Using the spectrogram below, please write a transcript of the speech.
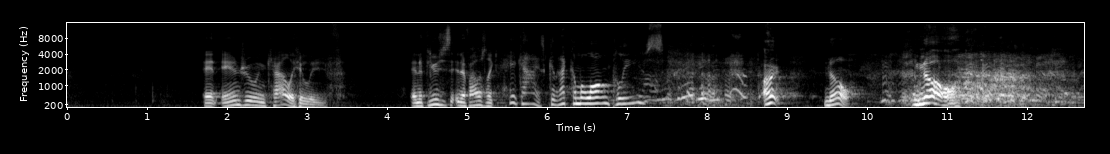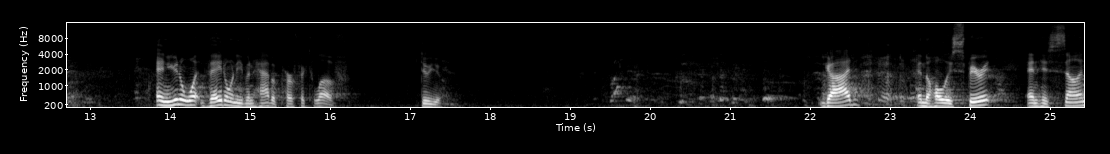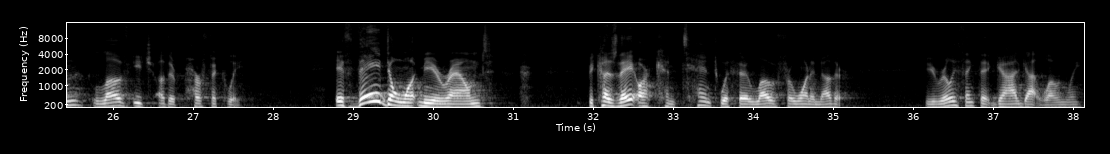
And Andrew and Callie leave. And if, you, and if I was like, hey guys, can I come along, please? Aren't, no. No. and you know what? They don't even have a perfect love, do you? God and the Holy Spirit and His Son love each other perfectly. If they don't want me around because they are content with their love for one another, do you really think that God got lonely?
